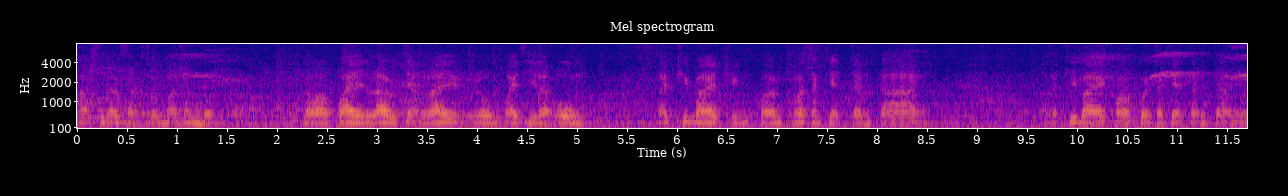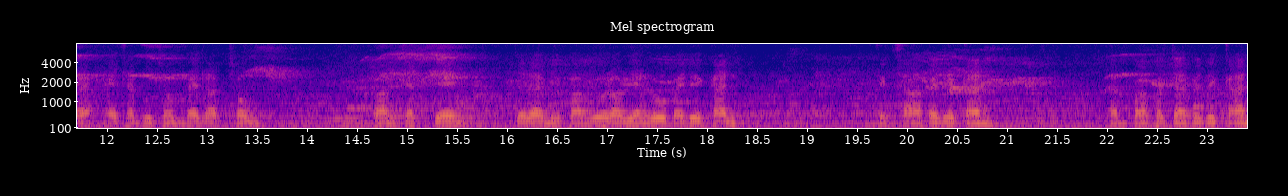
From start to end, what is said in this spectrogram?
พระที่เราสะสมมาทั้งหมด ต่อไปเราจะไลฟ์ลงไปทีละองค์ อธิบายถึงความข้อสังเกตต่างๆ อธิบายข้อควรสังเกตต่างๆ และให้ท่านผู้ชมได้รับชม ความชัดเจน จะได้มีความรู้เราเรียนรู้ไปด้วยกัน ศึกษาไปด้วยกันทำความเข้าใจไปด้วยกัน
